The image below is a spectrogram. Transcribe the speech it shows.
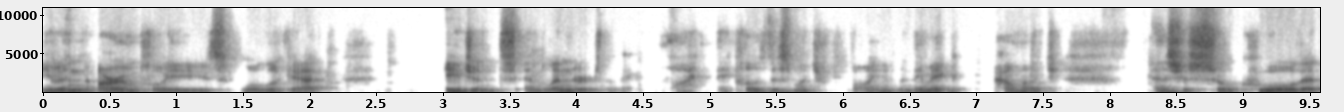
even our employees will look at agents and lenders and like, what? They close this much volume and they make how much? And it's just so cool that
